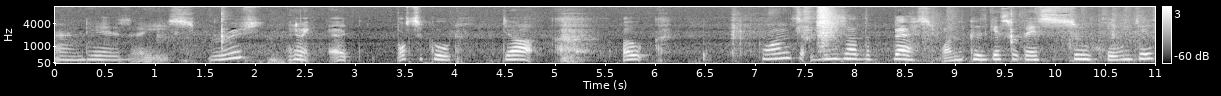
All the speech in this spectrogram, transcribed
And here's a spruce. Anyway, a, what's it called? Dark oak ones. These are the best ones because guess what? They're so haunted.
